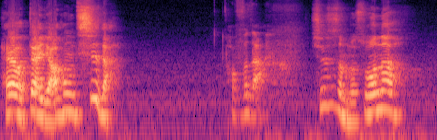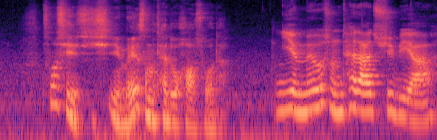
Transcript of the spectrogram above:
还有带遥控器的。好复杂，其实怎么说呢，这东西也没什么太多好说的。也没有什么太大区别啊。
